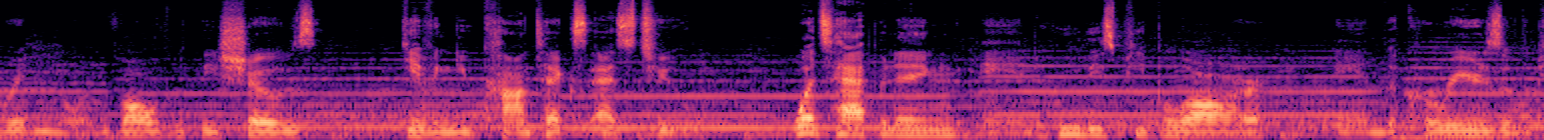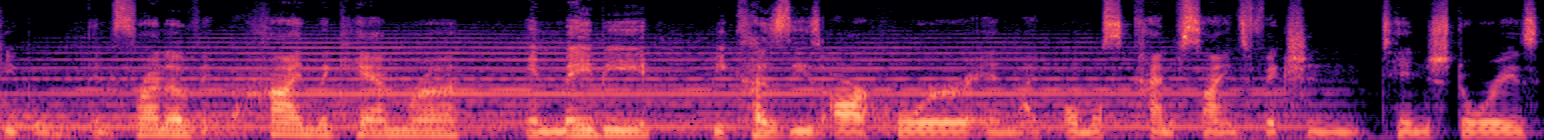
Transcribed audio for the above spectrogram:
written or involved with these shows giving you context as to what's happening and who these people are and the careers of the people in front of and behind the camera. And maybe because these are horror and like almost kind of science fiction tinge stories,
